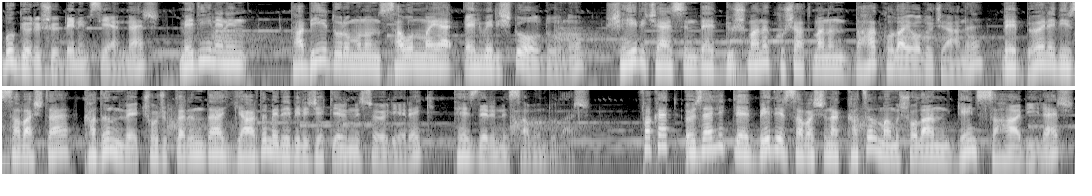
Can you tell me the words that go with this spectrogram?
Bu görüşü benimseyenler, Medine'nin tabi durumunun savunmaya elverişli olduğunu, şehir içerisinde düşmanı kuşatmanın daha kolay olacağını ve böyle bir savaşta kadın ve çocukların da yardım edebileceklerini söyleyerek tezlerini savundular. Fakat özellikle Bedir Savaşı'na katılmamış olan genç sahabiler,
